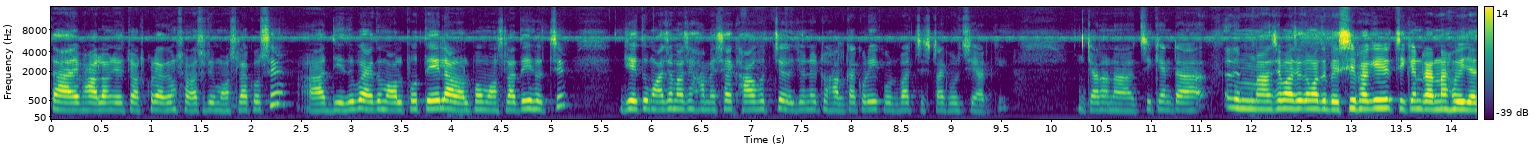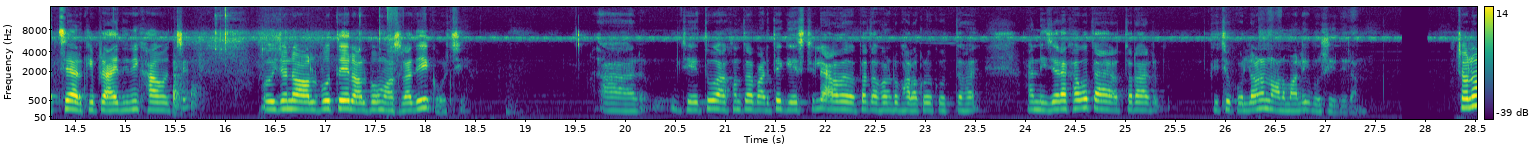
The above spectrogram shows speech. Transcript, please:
তাই ভাবলাম যে চট করে একদম সরাসরি মশলা কষে, আর দিয়ে দেবো একদম অল্প তেল আর অল্প মশলাতেই হচ্ছে। যেহেতু মাঝে মাঝে হামেশায় খাওয়া হচ্ছে, ওই জন্য একটু হালকা করেই করবার চেষ্টা করছি আর কি। কেননা চিকেনটা মাঝে মাঝে তোমাদের বেশিরভাগই চিকেন রান্না হয়ে যাচ্ছে আর কি, প্রায় দিনই খাওয়া হচ্ছে। ওই জন্য অল্প তেল, অল্প মশলা দিয়েই করছি। আর যেহেতু এখন তো বাড়িতে গেস্ট এলে আলাদা ব্যাপার, তখন একটু ভালো করে করতে হয়। আর নিজেরা খাব, তা অতটা আর কিছু করলাম না নর্মালি বসিয়ে দিলাম। চলো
